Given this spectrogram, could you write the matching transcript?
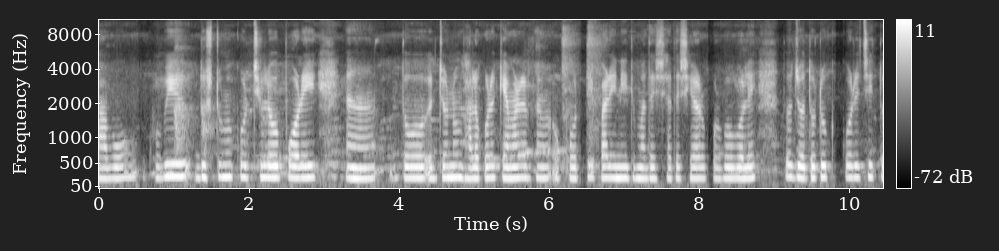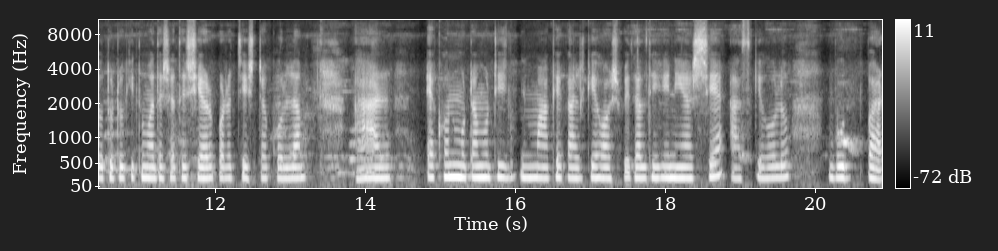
বাবু খুবই দুষ্টুমি করছিল, পরে তো এর জন্য ভালো করে ক্যামেরা করতে পারিনি তোমাদের সাথে শেয়ার করব বলে। তো যতটুকু করেছি ততটুকুই তোমাদের সাথে শেয়ার করার চেষ্টা করলাম। আর এখন মোটামুটি মাকে কালকে হসপিটাল থেকে নিয়ে আসছে। আজকে হলো বুধবার।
